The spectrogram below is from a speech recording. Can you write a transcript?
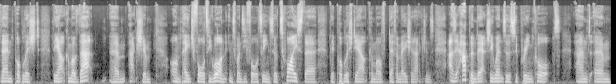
then published the outcome of that um, action on page 41 in 2014. So twice there, they published the outcome of defamation actions. As it happened, they actually went to the Supreme Court and um,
